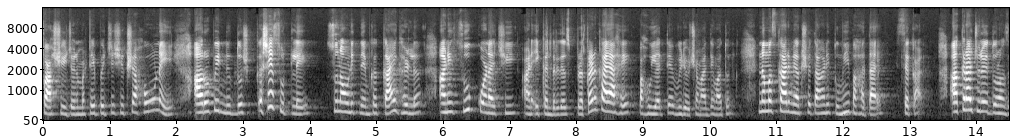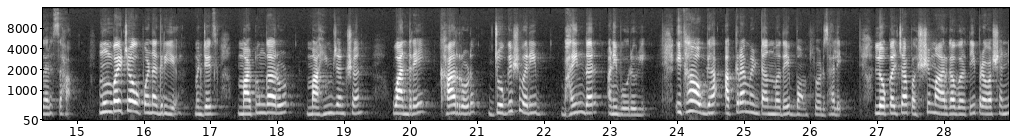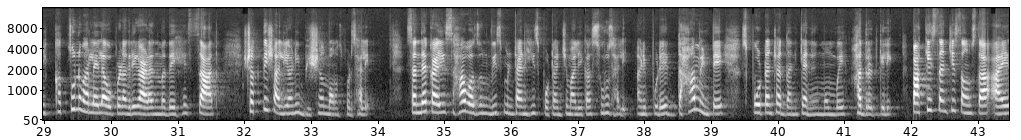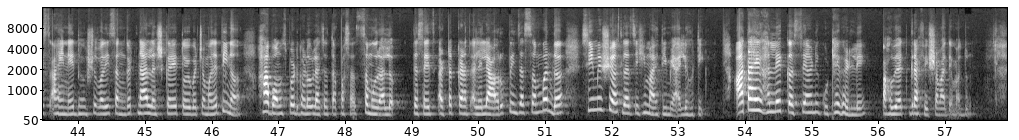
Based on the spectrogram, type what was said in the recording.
फाशी जन्मठेपेची शिक्षा होऊ नये आरोपी निर्दोष कसे सुटले? सुनावणीत नेमकं काय घडलं आणि चूक कोणाची आणि एकंदरीतच प्रकरण काय आहे पाहूयात त्या व्हिडिओच्या माध्यमातून. नमस्कार मी अक्षता आणि तुम्ही पाहताय सकाळ. अकरा जुलै दोन हजार सहा. मुंबईच्या उपनगरीय म्हणजेच Matunga road Mahim junction Vandre Khar road Jogeshwari Bhayandar आणि बोरिवली. इथं अवघ्या अकरा मिनिटांमध्ये बॉम्बस्फोट झाले. लोकलच्या पश्चिम मार्गावरती प्रवाशांनी खच्चून भरलेल्या उपनगरी गाड्यांमध्ये हे सात शक्तिशाली आणि भीषण बॉम्बस्फोट झाले. संध्याकाळी सहा वाजून वीस मिनिटांनी ही स्फोटांची मालिका सुरू झाली आणि पुढे दहा मिनिटे स्फोटांच्या दणक्याने मुंबई हादरत गेली. पाकिस्तानची संस्था आय एस आयने दहशतवादी संघटना लष्कर ए तोयबाच्या मदतीनं हा बॉम्बस्फोट घडवल्याचं तपासात समोर आलं. तसेच अटक करण्यात आलेल्या आरोपींचा संबंध सीमेशी असल्याचीही माहिती मिळाली होती. आता हे हल्ले कसे आणि कुठे घडले पाहूयात ग्राफिक्सच्या माध्यमातून.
